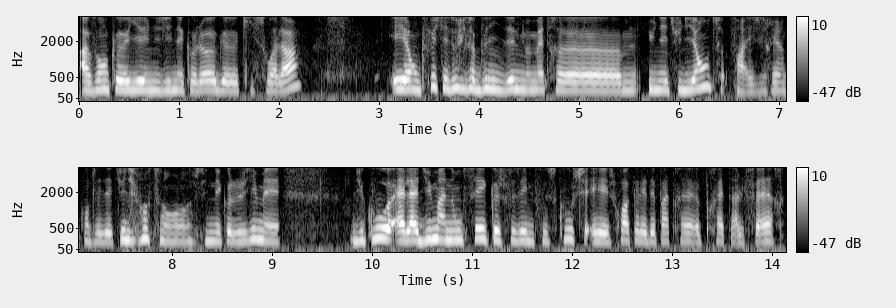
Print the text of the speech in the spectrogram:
avant qu'il y ait une gynécologue qui soit là. Et en plus, ils ont eu la bonne idée de me mettre une étudiante. Enfin, j'ai rien contre les étudiantes en gynécologie, mais du coup, elle a dû m'annoncer que je faisais une fausse couche et je crois qu'elle n'était pas très prête à le faire.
